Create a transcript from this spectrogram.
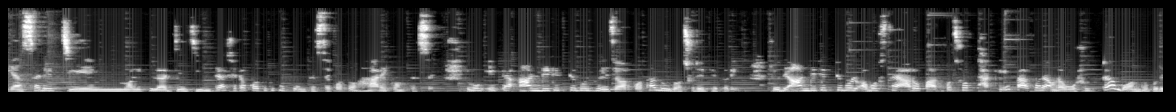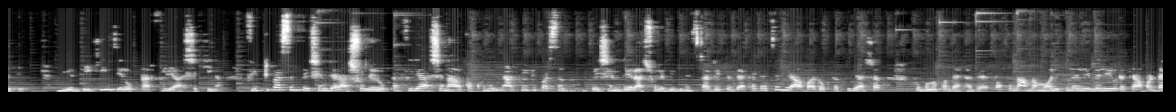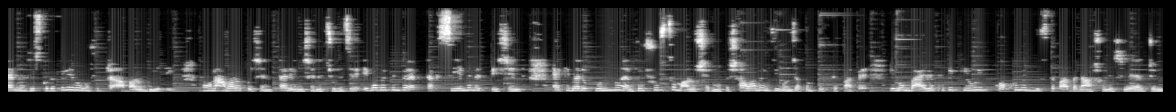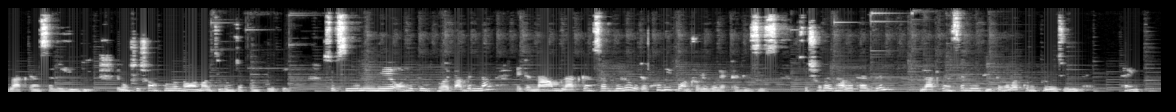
ক্যান্সারের যে মলিকুলার যে জিনটা সেটা কতটুকু কমতেছে, কত হারে কমতেছে। এবং এটা আনডিটেক্টেবল হয়ে যাওয়ার কথা দুই বছরের ভেতরে। যদি আনডিটেক্টেবল অবস্থায় আরও পাঁচ বছর থাকে, তারপরে আমরা ওষুধটা বন্ধ করে দিই। দিয়ে দেখি যে রোগটা আর ফিরে আসে কিনা। ফিফটি পার্সেন্ট পেশেন্টদের আসলে রোগটা ফিরে আসে না আর কখনোই। আর ফিফটি পার্সেন্ট পেশেন্টদের আসলে বিভিন্ন স্টাডিতে দেখা গেছে যে আবার রোগটা ফিরে আসার প্রবণতা দেখা যায় তখন আমরা মলিকুলার লেভেলেই ওটাকে আবার ডায়াগনোসিস করে ফেলি এবং ওষুধটা আবারও দিয়ে দিই। তখন আবারও পেশেন্টটা রিমিশনে চলে যায়। এভাবে কিন্তু একটা সিএমএল এর পেশেন্ট একেবারে অন্য একজন সুস্থ মানুষের মতো স্বাভাবিক জীবনযাপন করতে পারবে এবং বাইরে থেকে কেউই কখনোই বুঝতে পারবে না আসলে সে একজন ব্লাড ক্যান্সারের রোগী এবং সে সম্পূর্ণ নর্মাল জীবনযাপন করবে। সো সিএমএল নিয়ে অনেকে ভয় পাবেন না। এটা নাম ব্লাড ক্যান্সার হলেও এটা খুবই কন্ট্রোলেবল একটা ডিজিজ তো সবাই ভালো থাকবেন। ব্লাড ক্যান্সার নিয়ে ভীত হওয়ার কোনো প্রয়োজনই নাই। Thank you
